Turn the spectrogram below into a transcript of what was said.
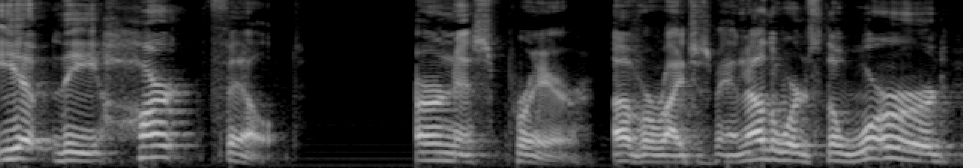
if the heartfelt, earnest prayer of a righteous man, in other words, the word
